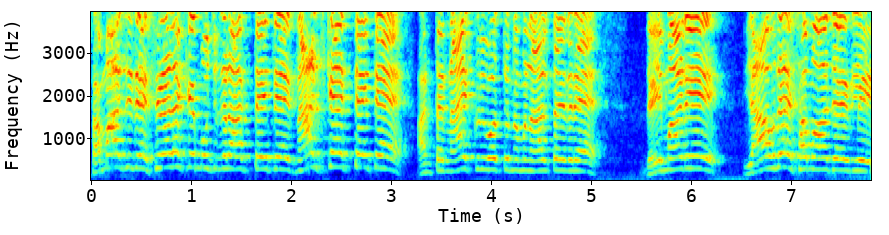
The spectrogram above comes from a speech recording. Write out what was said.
ಸಮಾಜದ ಹೆಸರೇಳಕ್ಕೆ ಮುಜುಗರ ಆಗ್ತಾ ಐತೆ ನಾಚಿಕೆ ಆಗ್ತಾ ಐತೆ ಅಂತ ನಾಯಕರು ಇವತ್ತು ನಮ್ಮನ್ನ ಆಳ್ತಾ ಇದ್ದಾರೆ ದಯಮಾಡಿ ಯಾವುದೇ ಸಮಾಜ ಇರಲಿ,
